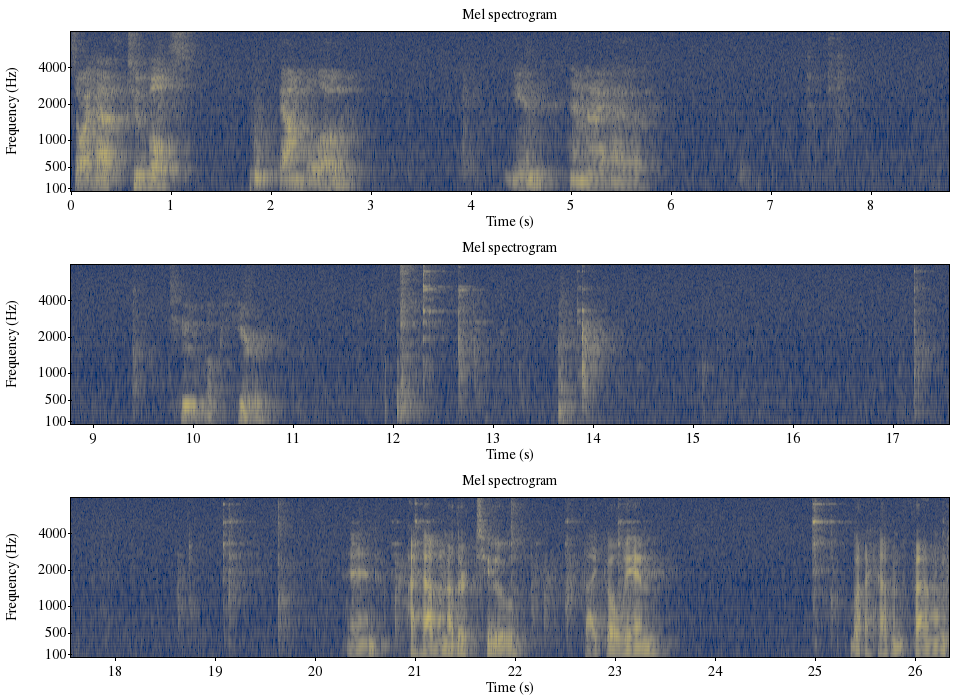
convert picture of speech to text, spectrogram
So I have two bolts down below in and I have two up here. And I have another two that go in, but I haven't found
